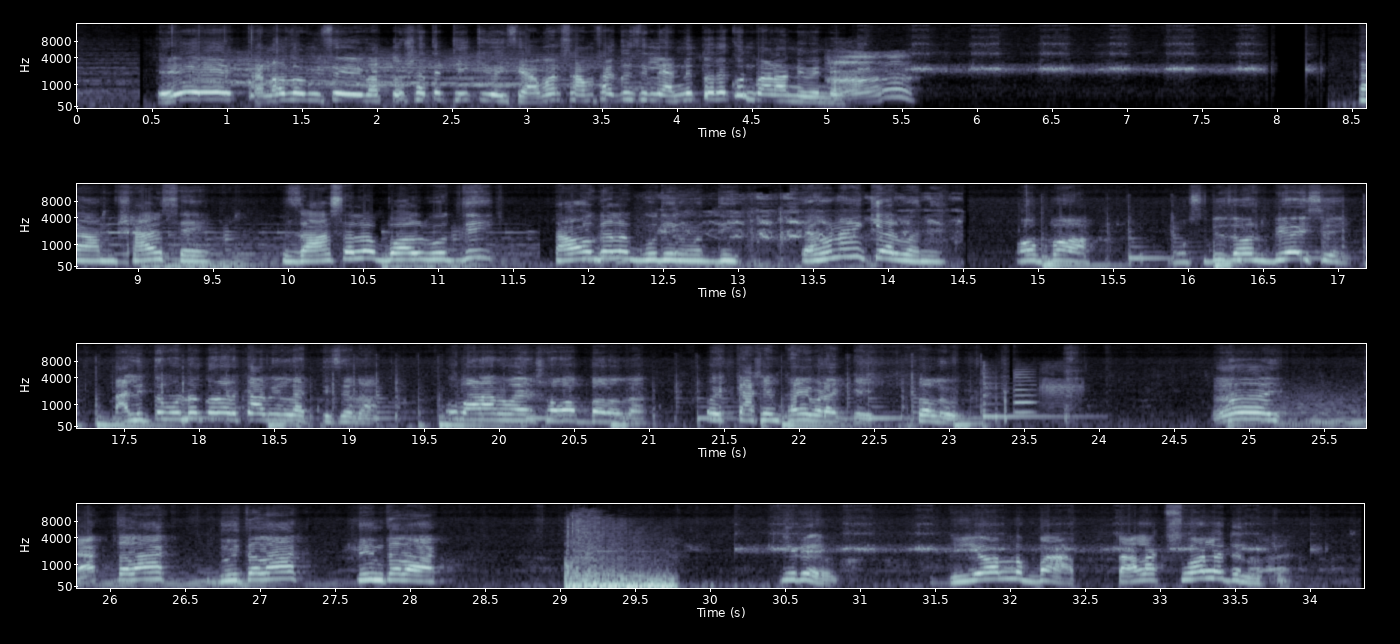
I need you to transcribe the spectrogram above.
এ কেন জমিছে এবার তোর সাথে ঠিকই হয়েছে আমার সামসা কইছিল এনে তোরে কোন ভাড়া নেবে না? কাম সারছে যা ছিল বল বুদ্ধি তাও গেল গুদির মধ্যে এখন আমি কি আর বানি? অব্বা, মসজিদে যখন বিয়ে হয়েছে তালি তো মনে করার কামিল লাগতেছে না। ও বাড়ার মায়ের স্বভাব ভালো না। ওই কাশেম খাই বেড়াকে চলো। এই, এক তালাক, দুই তালাক, তিন তালাক। কি রে বিয়ে বাপ, তালাক সোয়ালে দেন ওটা?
